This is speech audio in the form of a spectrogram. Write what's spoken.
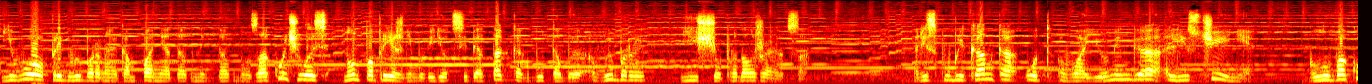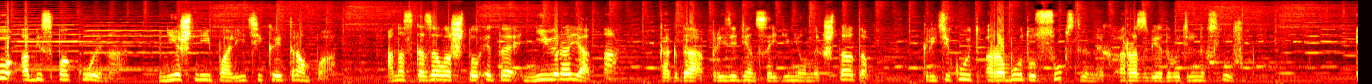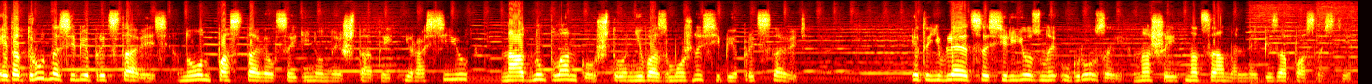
Его предвыборная кампания давным-давно закончилась, но он по-прежнему ведет себя так, как будто бы выборы еще продолжаются. Республиканка от Вайоминга Лиз Чейни глубоко обеспокоена внешней политикой Трампа. Она сказала, что это невероятно, когда президент Соединенных Штатов критикует работу собственных разведывательных служб. Это трудно себе представить, но он поставил Соединенные Штаты и Россию на одну планку, что невозможно себе представить. Это является серьезной угрозой нашей национальной безопасности.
